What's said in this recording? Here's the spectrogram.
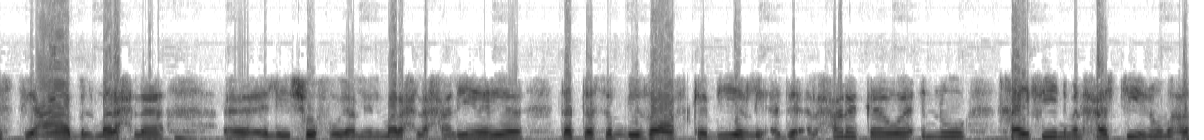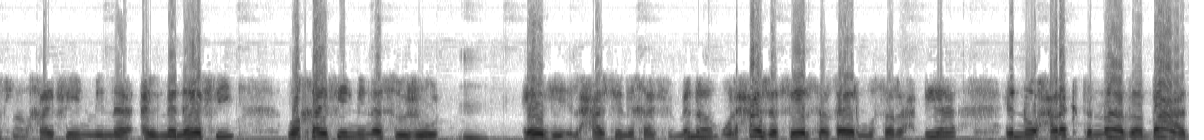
استيعاب المرحلة آه اللي يشوفوا يعني المرحلة حاليا هي تتسم بضعف كبير لأداء الحركة وإنه خايفين من حاجتين هم أصلا خايفين من المنافي وخايفين من السجون. هذه الحاجتين اللي خايفين منهم والحاجة الثالثة غير مصرح بها إنه حركة النهضة بعد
